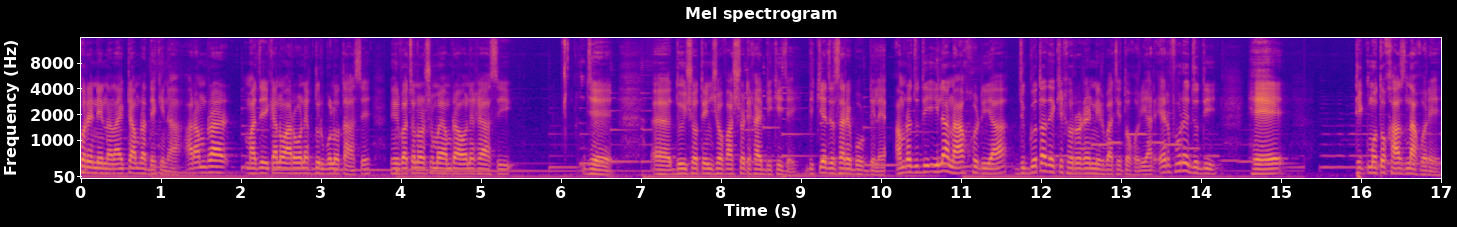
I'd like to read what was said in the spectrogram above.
করে না না একটা আমরা দেখি না। আর আমরা মাঝে এখানেও আরও অনেক দুর্বলতা আছে। নির্বাচনের সময় আমরা অনেকে আছি যে দুইশো, তিনশো, পাঁচশো টাকায় বিকি যায়। বিকিয়ে যে স্যারে ভোট দিলে। আমরা যদি ইলা না করিয়া যোগ্যতা দেখে সররে নির্বাচিত করি আর এরপরে যদি হে ঠিকমতো কাজ না করে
